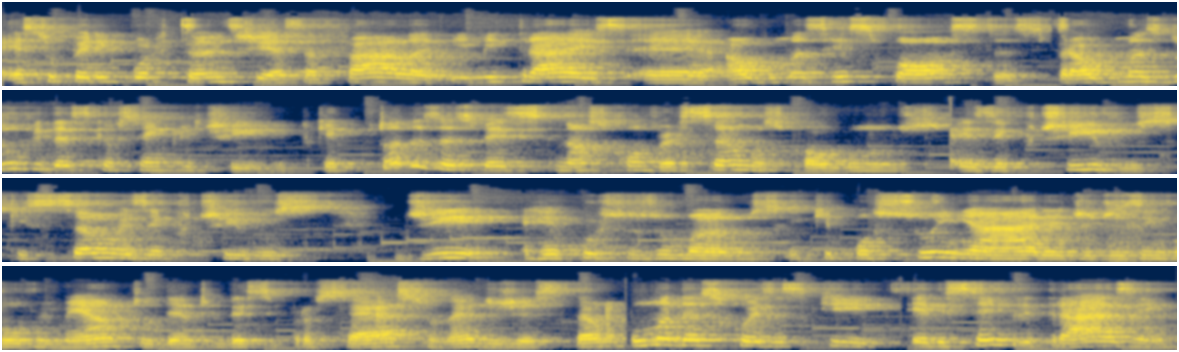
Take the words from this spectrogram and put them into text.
É super importante essa fala e me traz é, algumas respostas para algumas dúvidas que eu sempre tive, porque todas as vezes que nós conversamos com alguns executivos que são executivos de recursos humanos e que possuem a área de desenvolvimento dentro desse processo né, de gestão, uma das coisas que eles sempre trazem,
